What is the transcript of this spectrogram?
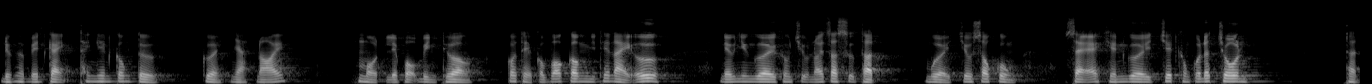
Đứng ở bên cạnh thanh niên công tử, cười nhạt nói. Một liệp hộ bình thường Có thể có võ công như thế này ư Nếu như ngươi không chịu nói ra sự thật Mười chiêu sau cùng Sẽ khiến ngươi chết không có đất chôn Thần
